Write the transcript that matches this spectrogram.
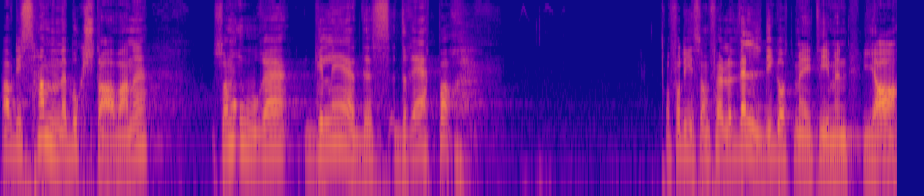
av de samme bokstavene som ordet 'gledesdreper'. Og for de som følger veldig godt med i timen ja,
